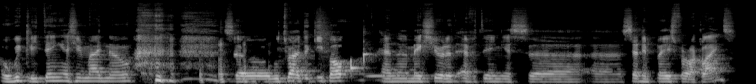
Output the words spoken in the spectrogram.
a weekly thing, as you might know. so we try to keep up and uh, make sure that everything is uh, set in place for our clients.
